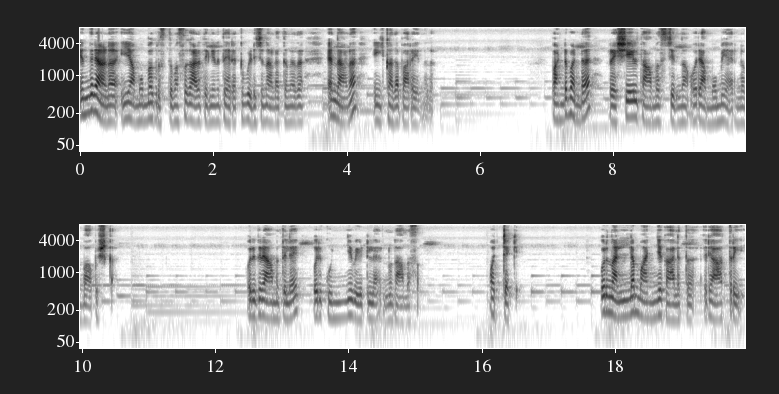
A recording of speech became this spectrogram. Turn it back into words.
എന്തിനാണ് ഈ അമ്മൂമ്മ ക്രിസ്തുമസ് കാലത്ത് ഇങ്ങനെ തിരക്ക് പിടിച്ച് നടക്കുന്നത് എന്നാണ് ഈ കഥ പറയുന്നത്. പണ്ട് പണ്ട് റഷ്യയിൽ താമസിച്ചിരുന്ന ഒരു അമ്മൂമ്മയായിരുന്നു ബാബുഷ്ക. ഒരു ഗ്രാമത്തിലെ ഒരു കുഞ്ഞു വീട്ടിലായിരുന്നു താമസം. ഒറ്റയ്ക്ക്. ഒരു നല്ല മഞ്ഞ് കാലത്ത് രാത്രി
